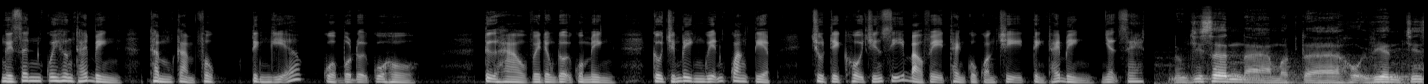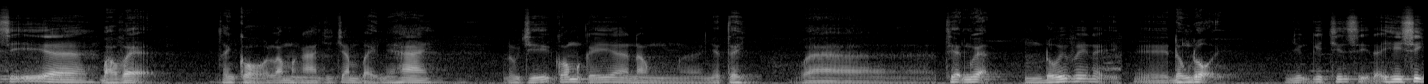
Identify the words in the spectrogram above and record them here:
người dân quê hương Thái Bình thầm cảm phục tình nghĩa của bộ đội Cụ Hồ. Tự hào về đồng đội của mình, cựu chiến binh Nguyễn Quang Tiệp, Chủ tịch Hội Chiến sĩ Bảo vệ Thành cổ Quảng Trị, tỉnh Thái Bình nhận xét. Đồng chí Sơn là một ờ, hội viên chiến sĩ ờ, bảo vệ thành cổ năm 1972. Đồng chí có một cái ờ, lòng nhiệt tình và thiện nguyện đối với lại đồng đội những cái chiến sĩ đã hy sinh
